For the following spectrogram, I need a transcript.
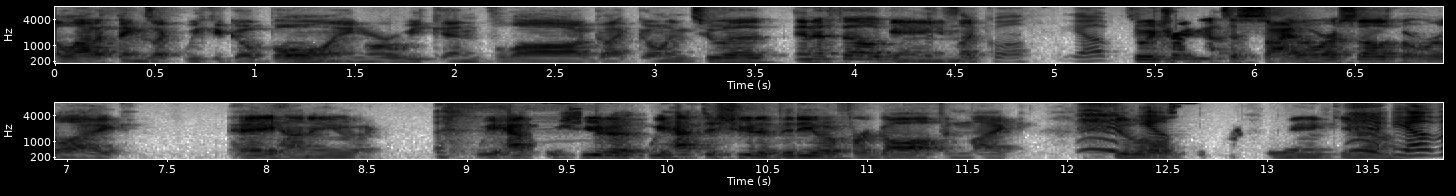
a lot of things like we could go bowling or we can vlog like going to a NFL game. That's like, so cool. Yep. So we try not to silo ourselves, but we're like, hey, honey, we have to shoot a we have to shoot a video for golf and like do a little yep wink, you know? Yep,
